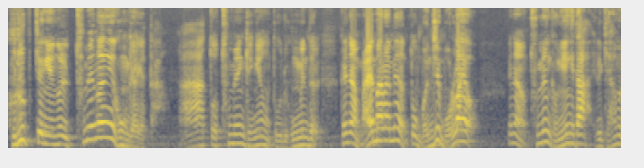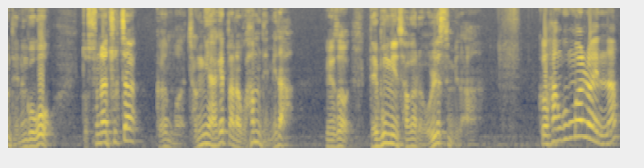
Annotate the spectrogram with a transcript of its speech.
그룹 경영을 투명하게 공개하겠다. 아 또 투명 경영은 또 우리 국민들 그냥 말만 하면 또 뭔지 몰라요. 그냥 투명 경영이다 이렇게 하면 되는 거고 또 순환 출자 그건 뭐 정리하겠다라고 하면 됩니다. 그래서 대국민 사과를 올렸습니다. 그 한국말로 했나?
